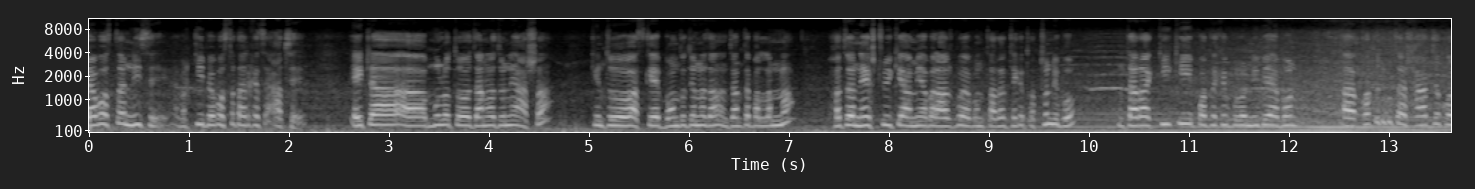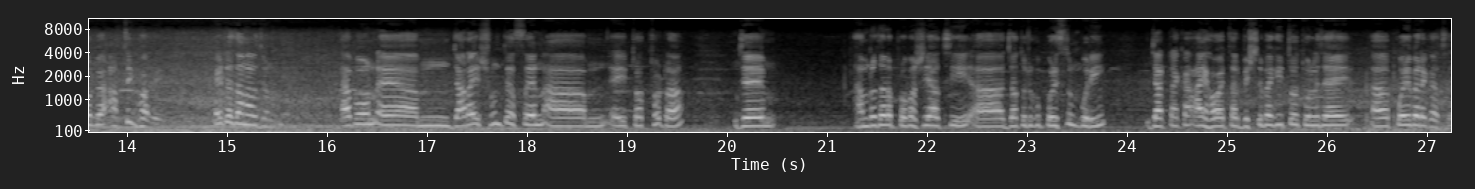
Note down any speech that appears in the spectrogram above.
ব্যবস্থা নিছে এবং কী ব্যবস্থা তার কাছে আছে? এইটা মূলত জানার জন্য আসা। কিন্তু আজকে বন্ধের জন্য জানতে পারলাম না। হয়তো নেক্সট উইকে আমি আবার আসব এবং তাদের থেকে তথ্য নিব। তারা কি কি পদক্ষেপগুলো নিবে এবং কতটুকু তারা সাহায্য করবে আর্থিকভাবে, এটা জানার জন্য। এবং যারাই শুনতেছেন এই তথ্যটা যে আমরা যারা প্রবাসী আছি যতটুকু পরিশ্রম করি, যার টাকা আয় হয় তার বেশিরভাগই তো চলে যায় পরিবারের কাছে,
